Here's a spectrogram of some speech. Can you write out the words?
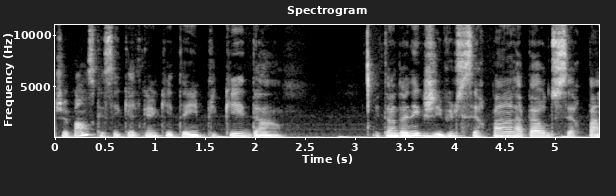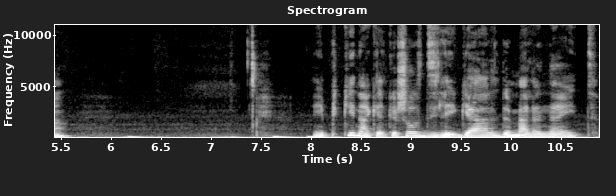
Je pense que c'est quelqu'un qui était impliqué dans, étant donné que j'ai vu le serpent, la peur du serpent, impliqué dans quelque chose d'illégal, de malhonnête.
